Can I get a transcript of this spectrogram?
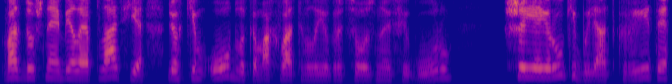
Воздушное белое платье легким облаком охватывало ее грациозную фигуру. Шея и руки были открыты,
